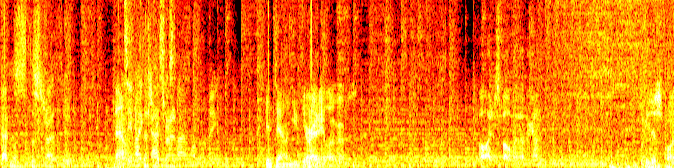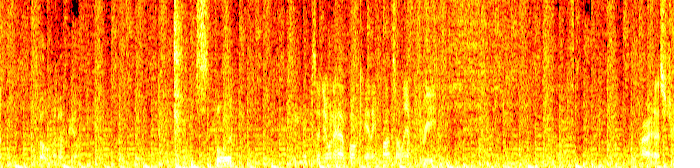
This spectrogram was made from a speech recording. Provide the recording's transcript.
That This is the strat, dude. Down. Let's see if I can That's cast my this turn. time while moving. Get down, you You ready, Logo? Oh, I just fell to my death again. You just what? Fell to my death again. Sport. Does anyone have volcanic pots? I only have three. Alright, that's true.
